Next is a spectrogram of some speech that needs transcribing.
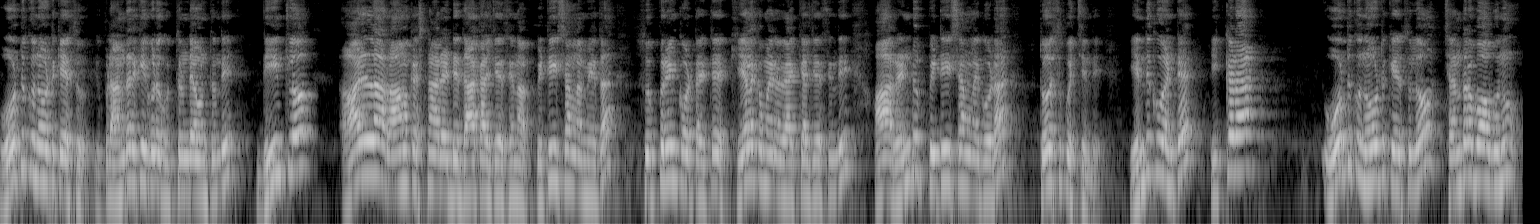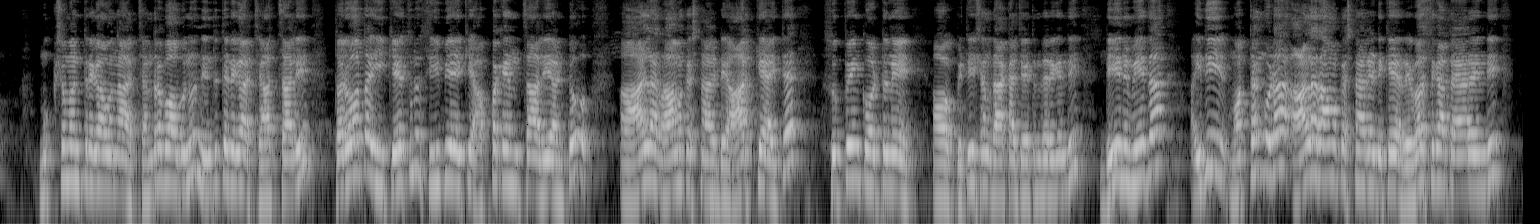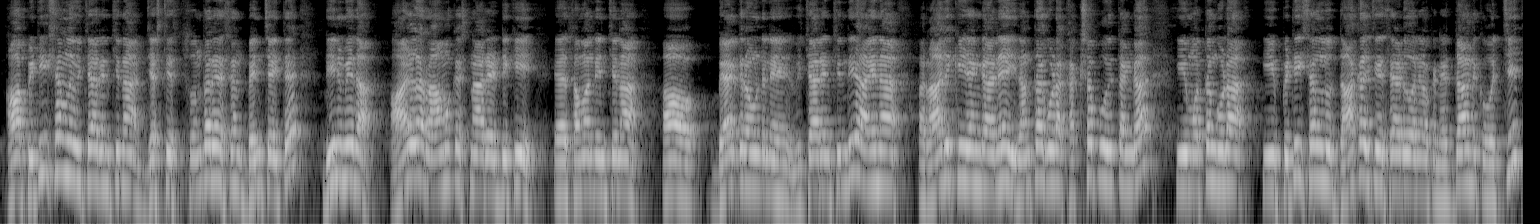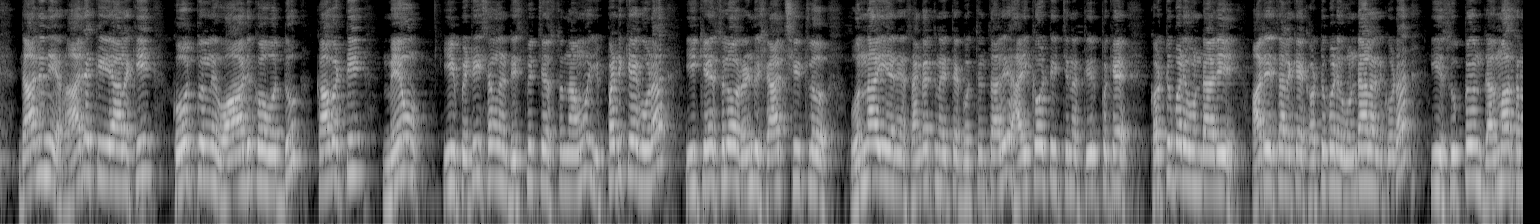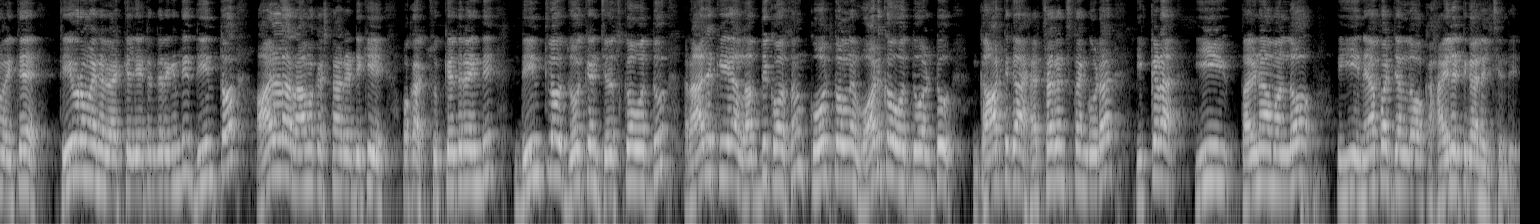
ఓటుకు note case. ఇప్పుడు అందరికీ కూడా గుర్తుండే ఉంటుంది. దీంట్లో ఆళ్ళ రామకృష్ణారెడ్డి దాఖలు చేసిన పిటిషన్ల మీద సుప్రీంకోర్టు అయితే కీలకమైన వ్యాఖ్యలు చేసింది. ఆ రెండు పిటిషన్లు కూడా తోసిపుచ్చింది. ఎందుకు అంటే ఇక్కడ ఓటుకు నోటు కేసులో చంద్రబాబును ముఖ్యమంత్రిగా ఉన్న చంద్రబాబును నిందితుడిగా చేర్చాలి. తరువాత ఈ కేసును సిబిఐకి అప్పగించాలి అంటూ ఆళ్ళ రామకృష్ణారెడ్డి ఆర్కే అయితే సుప్రీంకోర్టుని పిటిషన్ దాఖలు చేయడం జరిగింది. దీని మీద ఇది మొత్తం కూడా ఆళ్ళ రామకృష్ణారెడ్డికే రివర్స్గా తయారైంది. ఆ పిటిషన్ను విచారించిన జస్టిస్ సుందరేశన్ బెంచ్ అయితే దీని మీద ఆళ్ళ రామకృష్ణారెడ్డికి సంబంధించిన బ్యాక్గ్రౌండ్ని విచారించింది. ఆయన రాజకీయంగానే ఇదంతా కూడా కక్షపూరితంగా ఈ మొత్తం కూడా ఈ పిటిషన్లు దాఖలు చేశాడు అనే ఒక నిర్ధారణకు వచ్చి దానిని రాజకీయాలకి కోర్టుల్ని వాడుకోవద్దు. కాబట్టి మేము ఈ పిటిషన్లను డిస్మిస్ చేస్తున్నాము. ఇప్పటికే కూడా ఈ కేసులో రెండు షార్ట్ షీట్లు ఉన్నాయి అనే సంగతిని అయితే గుర్తించాలి. హైకోర్టు ఇచ్చిన తీర్పుకే కట్టుబడి ఉండాలి. ఆదేశాలకే కట్టుబడి ఉండాలని కూడా ఈ సుప్రీం ధర్మాసనం అయితే తీవ్రమైన వ్యాఖ్యలు చేయడం జరిగింది. దీంతో ఆళ్ళ రామకృష్ణారెడ్డికి ఒక చుక్కెదురైంది. దీంట్లో జోక్యం చేసుకోవద్దు. రాజకీయ లబ్ధి కోసం కోర్టులను వాడుకోవద్దు అంటూ ఘాటుగా హెచ్చరించడం కూడా ఇక్కడ ఈ పరిణామంలో ఈ నేపథ్యంలో ఒక హైలైట్గా నిలిచింది.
